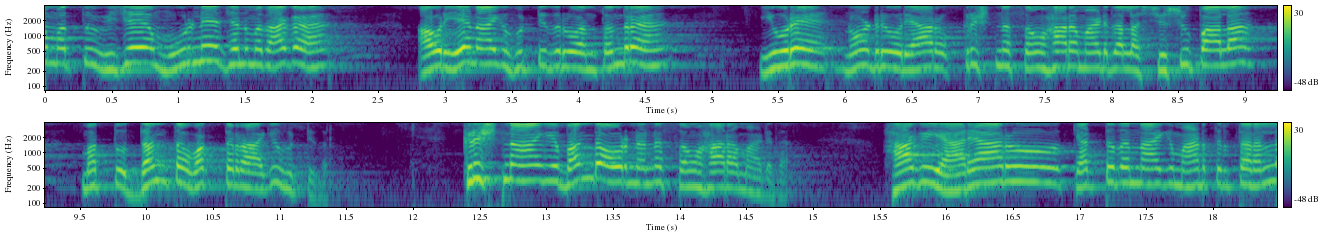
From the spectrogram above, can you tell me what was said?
ಮತ್ತು ವಿಜಯ ಮೂರನೇ ಜನ್ಮದಾಗ ಅವ್ರು ಏನಾಗಿ ಹುಟ್ಟಿದರು ಅಂತಂದ್ರೆ, ಇವರೇ ನೋಡ್ರಿ ಇವ್ರು ಯಾರು ಕೃಷ್ಣ ಸಂಹಾರ ಮಾಡಿದಲ್ಲ ಶಿಶುಪಾಲ ಮತ್ತು ದಂತ ವಕ್ತರಾಗಿ ಹುಟ್ಟಿದರು. ಕೃಷ್ಣ ಆಗಿ ಬಂದು ಅವ್ರು ನನ್ನ ಸಂಹಾರ ಮಾಡಿದ. ಹಾಗೆ ಯಾರ್ಯಾರು ಕೆಟ್ಟದನ್ನಾಗಿ ಮಾಡ್ತಿರ್ತಾರಲ್ಲ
